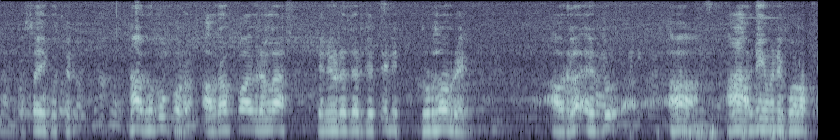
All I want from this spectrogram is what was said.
ನಮ್ಮ ಬಸಾಯಿ ಗೊತ್ತಿರ ಹಾಂ ರಘುಂಪುರ ಅವರಪ್ಪ ಇವರೆಲ್ಲ ಚೆನ್ನೂರದರ ಜೊತೆಲಿ ದುಡ್ದವ್ರೆ. ಅವರೆಲ್ಲ ಎದ್ದು, ಹಾಂ ಹಾಂ, ಅಡಿಗೆ ಮನೆ ಗೋಲಪ್ಪ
